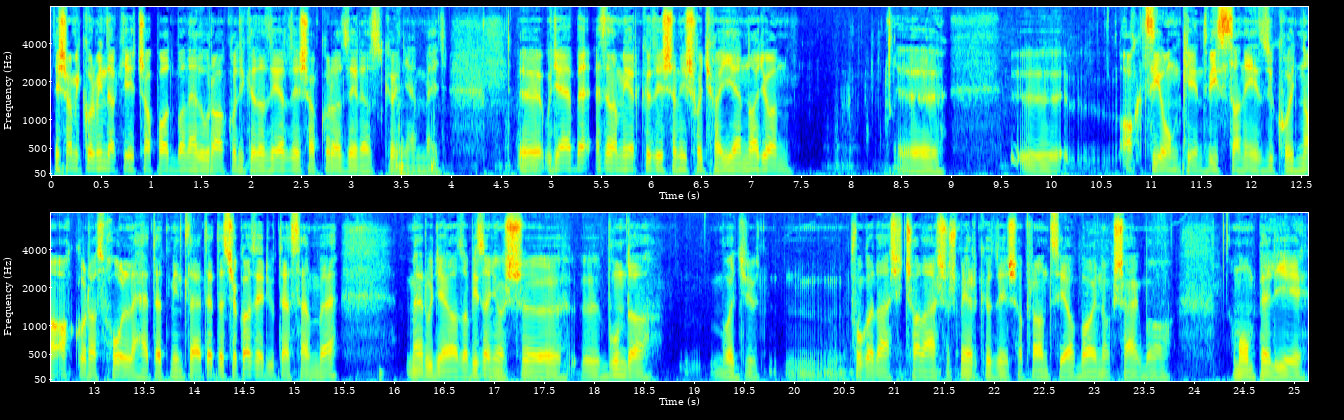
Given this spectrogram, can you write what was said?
És amikor mind a két csapatban eluralkodik ez az érzés, akkor azért ez könnyen megy. Ugye ebbe, ezen a mérkőzésen is, hogyha ilyen nagyon ö, ö, akciónként visszanézzük, hogy na, akkor az hol lehetett, mint lehetett. Ez csak azért jut eszembe, mert ugye az a bizonyos bunda vagy fogadási csalásos mérkőzés a francia bajnokságban a Montpellier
